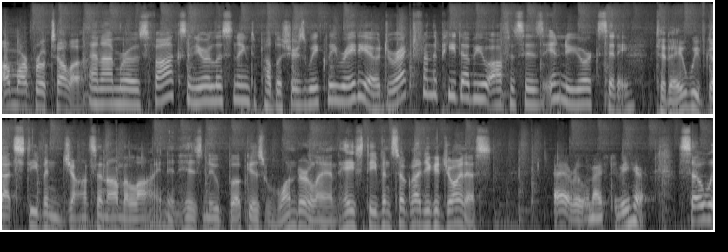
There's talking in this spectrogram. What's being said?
I'm Mark Rotella. And I'm Rose Fox, and you're listening to Publishers Weekly Radio, direct from the PW offices in New York City. Today we've got Steven Johnson on the line, and his new book is Wonderland. Hey, Steven, so glad you could join us. Hey, really nice to be here. So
